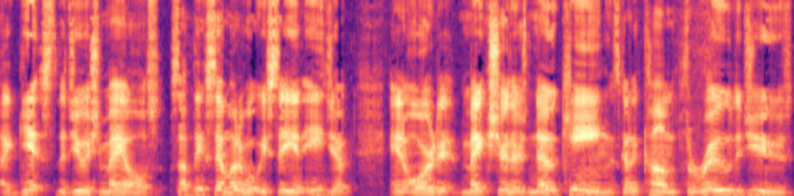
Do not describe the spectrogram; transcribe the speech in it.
against the Jewish males, something similar to what we see in Egypt, in order to make sure there's no king that's going to come through the Jews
